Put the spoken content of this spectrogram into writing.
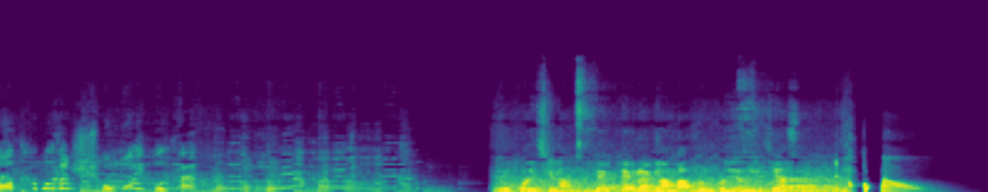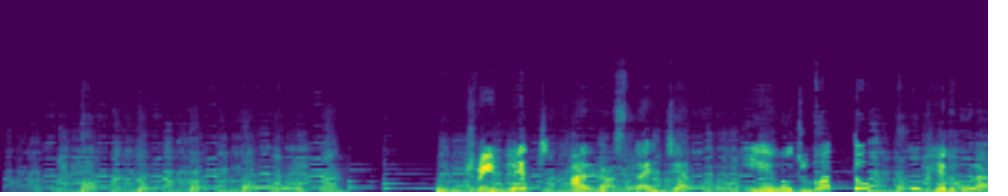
কথা বলার সময় কোথায়? করেছিলাম ব্যাগ রাখলাম বাথরুম করলাম নিচে আসলাম। ট্রেন লেট আর রাস্তায় জ্যাম। এ অজুহাত তো মুখের গোড়া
